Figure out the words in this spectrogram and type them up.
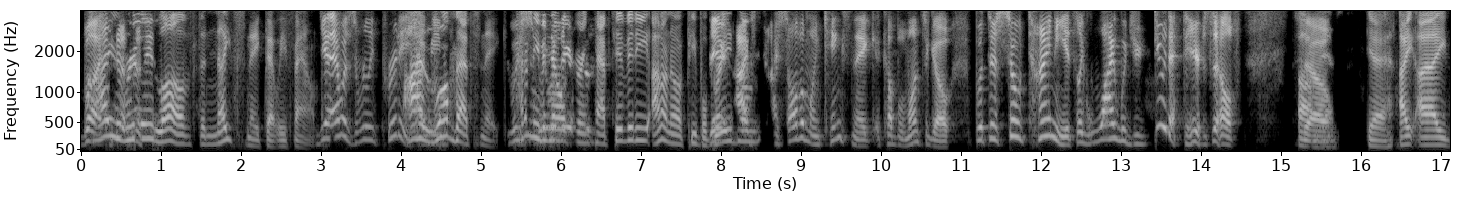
But I really love the night snake that we found. yeah, that was really pretty. I, mean, love that snake. we I s- don't even we know if they're in captivity. I don't know if people They- breed them. I saw them on King Snake a couple months ago, but they're so tiny. It's like, why would you do that to yourself? Oh, so Oh, yeah, I I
